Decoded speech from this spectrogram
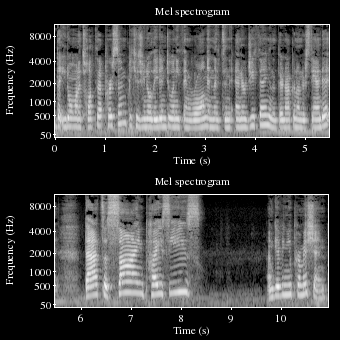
that you don't want to talk to that person because you know they didn't do anything wrong and it's an energy thing and that they're not going to understand it, that's a sign, Pisces. I'm giving you permission.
